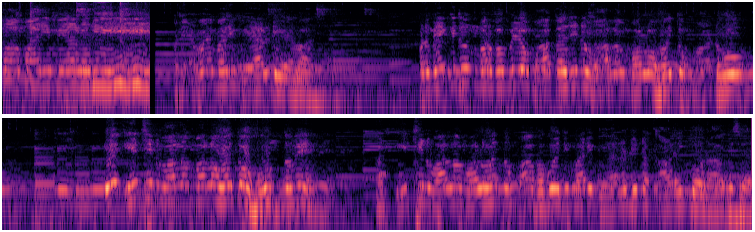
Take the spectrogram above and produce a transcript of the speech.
બને મારી મેલડી. અને એવા છે. પણ મેં કીધું મારો બબલ્યો માતાજીને વાલમ વાલો હોય તો માંડવો. એ એથી વાલમ વાલો હોય તો હું તમે. અને એથી વાલમ વાલો હોય તો મા ભગવતી મારી મેલડીને કાળીંગો રાગ છે.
